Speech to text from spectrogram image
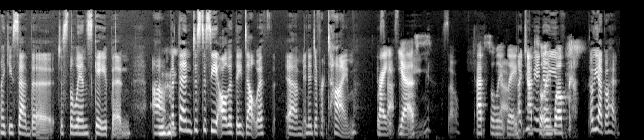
like you said, the, just the landscape and, um, mm-hmm. but then just to see all that they dealt with, um, in a different time. Right. Yes. So. Absolutely. Yeah. Absolutely. Well, oh yeah, go ahead.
